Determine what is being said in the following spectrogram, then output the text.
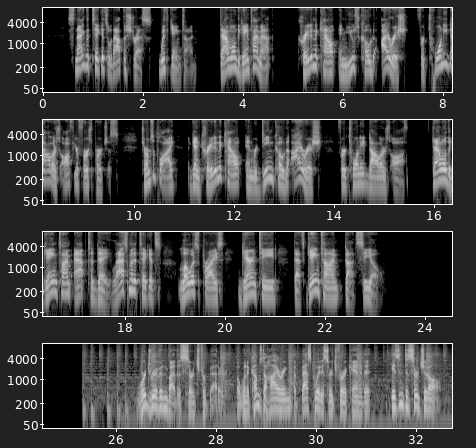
Snag the tickets without the stress with Game Time. Download the Game Time app, create an account, and use code IRISH for $20 off your first purchase. Terms apply. Again, create an account and redeem code IRISH for $20 off. Download the Game Time app today. Last minute tickets, lowest price, guaranteed. That's gametime.co. We're driven by the search for better. But when it comes to hiring, the best way to search for a candidate isn't to search at all.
